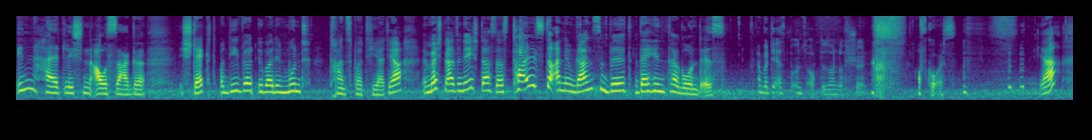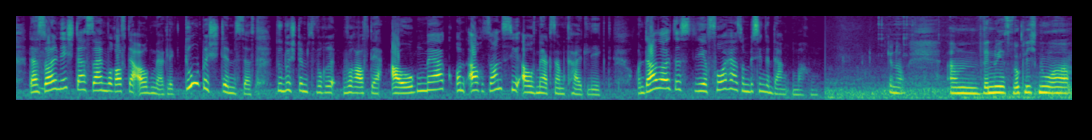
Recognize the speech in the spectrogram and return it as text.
inhaltlichen Aussage steckt und die wird über den Mund transportiert. Ja? Wir möchten also nicht, dass das Tollste an dem ganzen Bild der Hintergrund ist. Aber der ist bei uns auch besonders schön. Of course. Ja, das soll nicht das sein, worauf der Augenmerk liegt. Du bestimmst das. Du bestimmst, worauf der Augenmerk und auch sonst die Aufmerksamkeit liegt. Und da solltest du dir vorher so ein bisschen Gedanken machen. Genau. Ähm, wenn du jetzt wirklich nur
